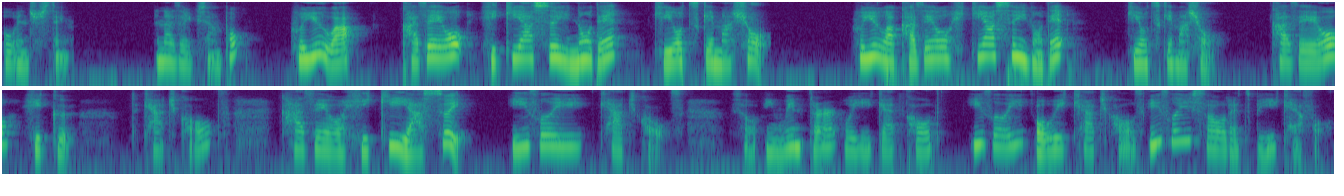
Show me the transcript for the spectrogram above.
or interesting. Another example. 冬は風邪をひきやすいので気をつけましょう。冬は風邪をひきやすいので気をつけましょう。風邪をひく。to catch colds. 風邪をひきやすい。easily catch colds. So in winter, we get cold easily or we catch colds easily, so let's be careful.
